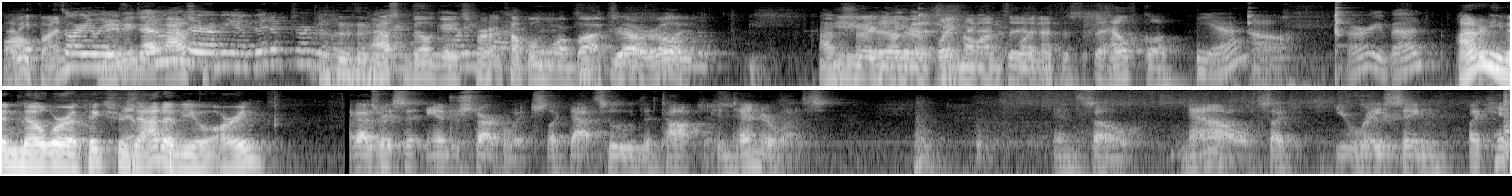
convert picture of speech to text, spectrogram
That'd be fun. Sorry, ladies Maybe and gentlemen, ask- there will be a bit of turbulence. Ask Bill Gates for a 45 couple more bucks. Yeah, really. I'm You sure get he another can get a treadmill appointment at the the, at the, the health club. Yeah? Oh. Sorry, bud. I don't even know where a picture's out of you, Ari. I was racing Andrew Starykowicz. Like that's who the top contender was. And so now it's like you're racing like him.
